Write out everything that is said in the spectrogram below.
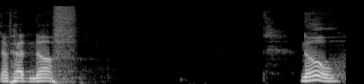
I've had enough. No.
